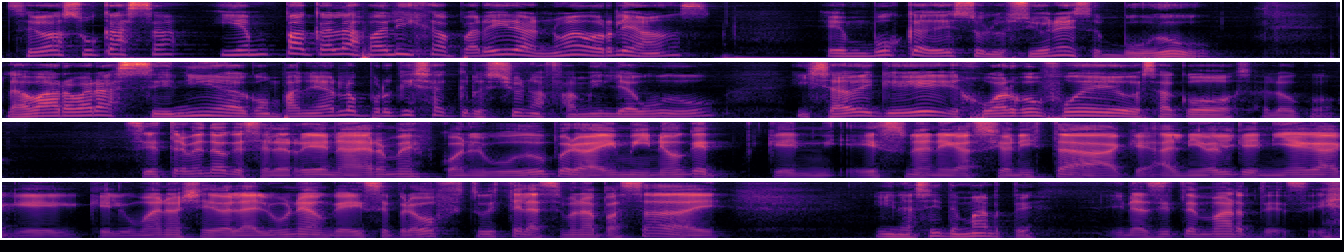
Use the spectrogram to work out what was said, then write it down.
se va a su casa y empaca las valijas para ir a Nueva Orleans en busca de soluciones vudú. La Bárbara se niega a acompañarlo porque ella creció en una familia vudú y sabe que jugar con fuego esa cosa, loco. Sí, es tremendo que se le ríen a Hermes con el vudú, pero a Amy no, que, que es una negacionista que, al nivel que niega que, que, el humano haya ido a la luna, aunque dice, pero vos estuviste la semana pasada y y naciste en Marte. Y naciste en Marte, sí.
